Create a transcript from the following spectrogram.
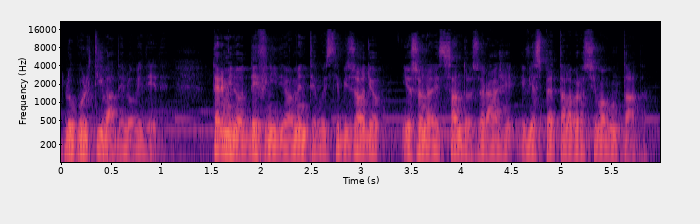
lo coltivate lo vedete. Termino definitivamente questo episodio, io sono Alessandro Sorace e vi aspetto alla prossima puntata.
